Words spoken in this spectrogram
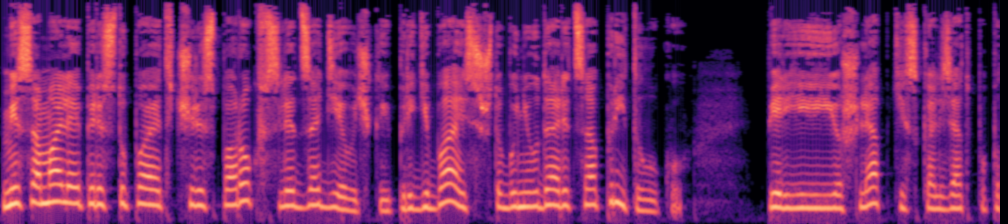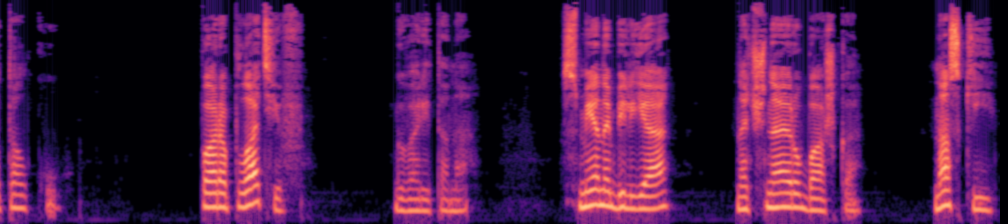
Мисс Амалия переступает через порог вслед за девочкой, пригибаясь, чтобы не удариться о притолоку — Перья ее шляпки скользят по потолку. «Пара платьев», — говорит она. «Смена белья, ночная рубашка, носки».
